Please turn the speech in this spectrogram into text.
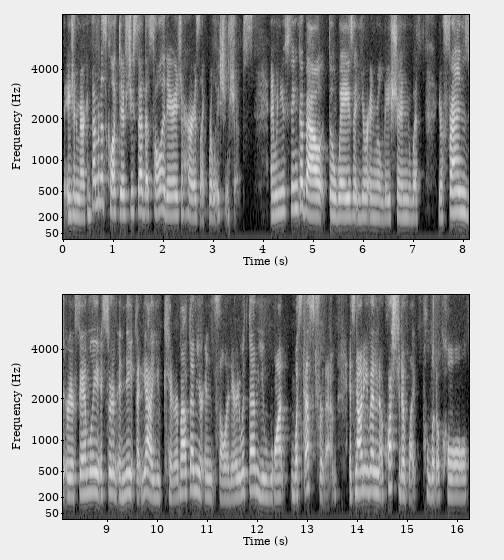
the Asian American Feminist Collective. She said that solidarity to her is like relationships. And when you think about the ways that you're in relation with your friends or your family, it's sort of innate that, yeah, you care about them, you're in solidarity with them, you want what's best for them. It's not even a question of like political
